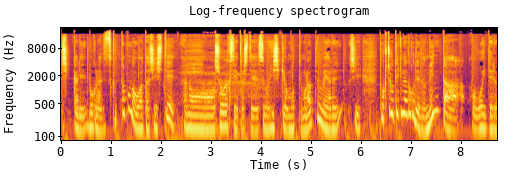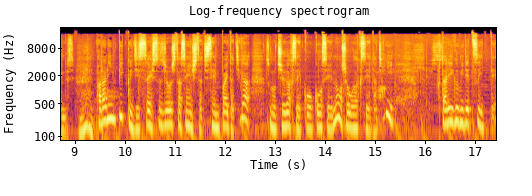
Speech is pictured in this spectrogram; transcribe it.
しっかり僕らで作ったものをお渡しして、あの小学生としてすごい意識を持ってもらうっていうのもやるし特徴的なところで言うとメンターを置いてるんです。パラリンピックに実際出場した選手たち先輩たちがその中学生高校生の小学生たちに2人組でついて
